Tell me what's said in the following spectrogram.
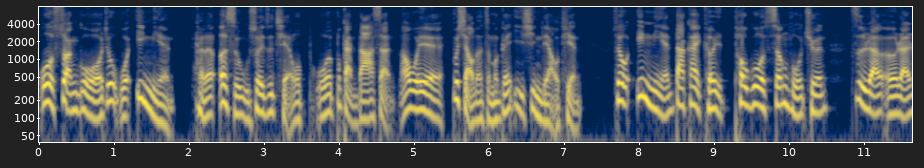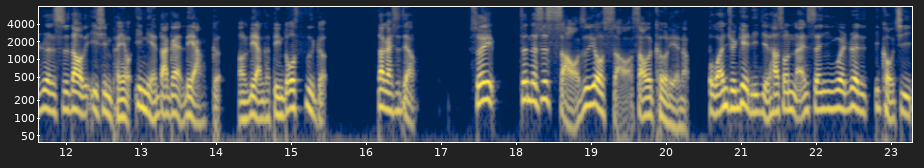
我有算过，就我一年可能二十五岁之前，我我不敢搭讪，然后我也不晓得怎么跟异性聊天，所以我一年大概可以透过生活圈自然而然认识到的异性朋友，一年大概两个哦，两个顶多四个，大概是这样，所以。真的是少之又少，少的可怜了。我完全可以理解他说男生因为认一口气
